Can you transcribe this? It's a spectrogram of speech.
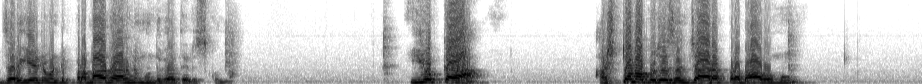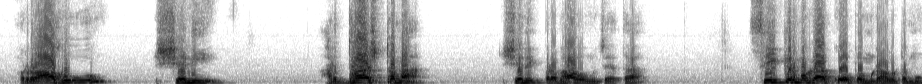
జరిగేటువంటి ప్రమాదాలను ముందుగా తెలుసుకుందాం. ఈ యొక్క అష్టమ కుజ సంచార ప్రభావము రాహువు శని అర్ధాష్టమ శని ప్రభావము చేత శీఘ్రముగా కోపం రావటము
